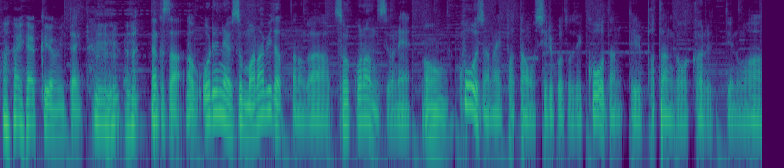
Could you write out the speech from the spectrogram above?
早く読みたい。なんかさあ俺ねそう学びだったのがそこなんですよね。うん。こうじゃないパターンを知ることでこうだっていうパターンが分かるっていうのは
